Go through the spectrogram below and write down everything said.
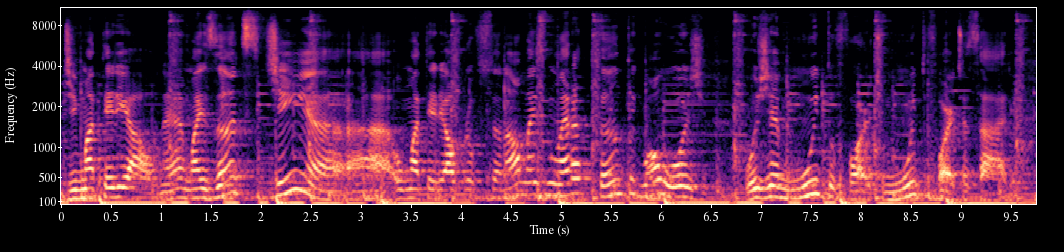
De material, né? Mas antes tinha o material profissional, mas não era tanto igual hoje. Hoje é muito forte, muito forte essa área.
